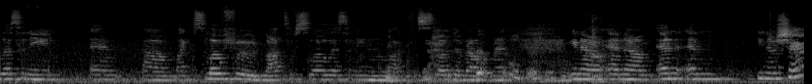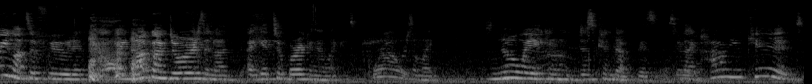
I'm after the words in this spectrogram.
listening, and um, like slow food, lots of slow listening and lots of slow development, you know, and um, and and you know, sharing lots of food. And I knock on doors, and I, I get to work, and they're like, "It's four hours." I'm like, "There's no way you can just conduct business." They're like, "How are you kids?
